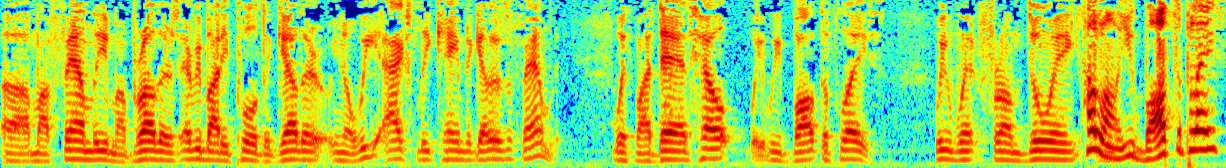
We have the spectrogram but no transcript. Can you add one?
Uh, my family, my brothers, everybody pulled together. You know, we actually came together as a family. With my dad's help, we, we bought the place. We went from doing. Hold on, you bought the place?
